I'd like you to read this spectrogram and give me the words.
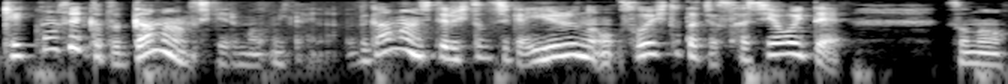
結婚生活を我慢してるもんみたいな。我慢してる人たちがいるの、そういう人たちを差し置いて、その、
